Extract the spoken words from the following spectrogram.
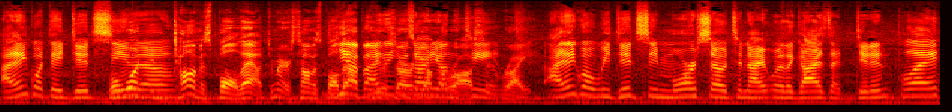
I think what they did see, well, though, Thomas balled out. Demaryius Thomas balled yeah, out. but I think he was already, on, the, on the team. Right. I think what we did see more so tonight were the guys that didn't play,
